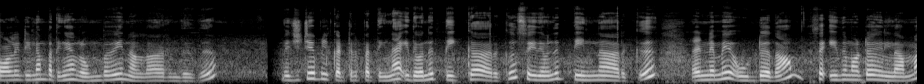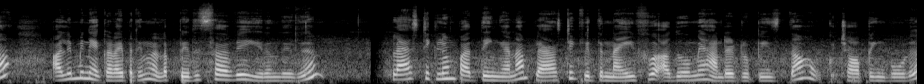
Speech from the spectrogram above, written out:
குவாலிட்டிலாம் பார்த்திங்கன்னா ரொம்பவே நல்லா இருந்தது. வெஜிடபிள் கட்டர் பார்த்திங்கன்னா இது வந்து திக்காக இருக்குது ஸோ இது வந்து தின்னாக இருக்குது ரெண்டுமே உட்டு தான். ஸோ இது மட்டும் இல்லாமல் அலுமினிய கடாய் பார்த்திங்கன்னா நல்லா பெருசாகவே இருந்தது. பிளாஸ்டிக்லும் பார்த்திங்கன்னா பிளாஸ்டிக் வித் நைஃபு அதுவுமே ஹண்ட்ரட் ருபீஸ் தான் சாப்பிங் போர்டு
